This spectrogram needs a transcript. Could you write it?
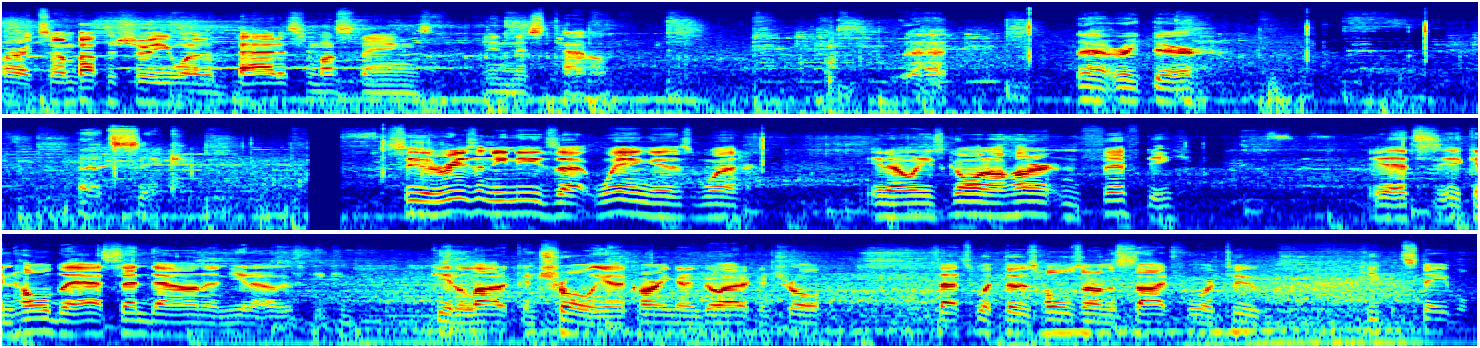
Alright, so I'm about to show you one of the baddest Mustangs in this town. That, that right there. That's sick. See, the reason he needs that wing is when, you know, when he's going 150, it's it can hold the ass end down and, you know, you can get a lot of control. You know, the car ain't gonna go out of control. That's what those holes are on the side for, too. Keep it stable.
